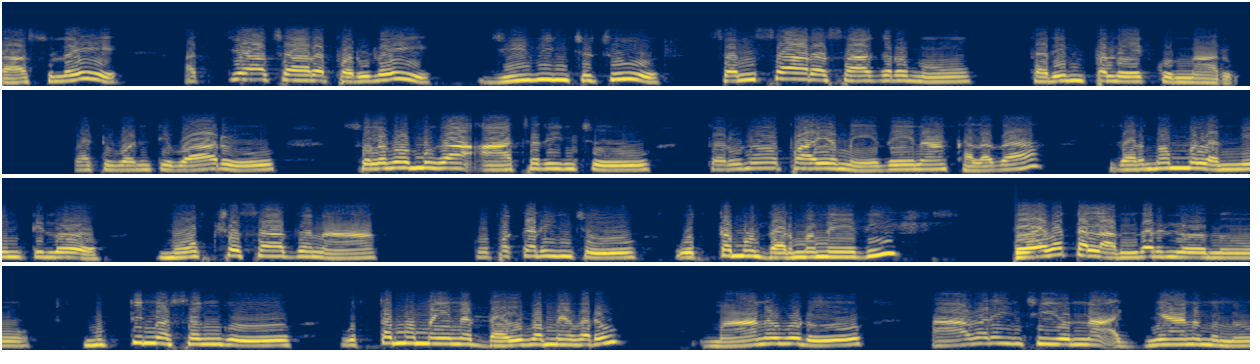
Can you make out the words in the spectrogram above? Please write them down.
దాసులై అత్యాచార పరులై జీవించుచు సంసార సాగరము తరింపలేకున్నారు. అటువంటి వారు సులభముగా ఆచరించు తరుణోపాయం ఏదైనా కలదా? ధర్మములన్నింటిలో మోక్ష సాధన ఉపకరించు ఉత్తమ ధర్మమేది? దేవతలందరిలోనూ ముక్తినొసంగు ఉత్తమమైన దైవమెవరు? మానవుడు ఆవరించియున్న అజ్ఞానమును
